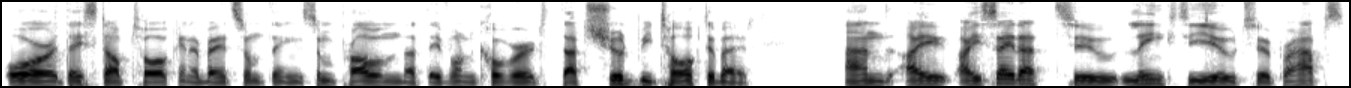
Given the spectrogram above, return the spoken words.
or they stop talking about something, some problem that they've uncovered that should be talked about. And I, I say that to link to you to perhaps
